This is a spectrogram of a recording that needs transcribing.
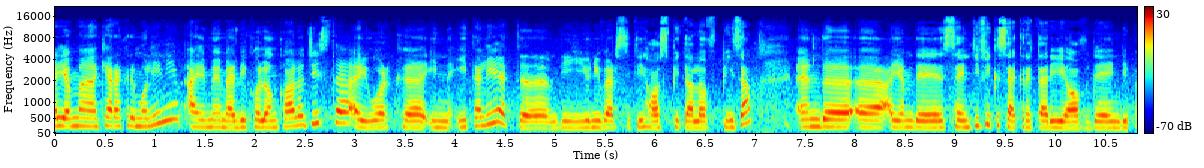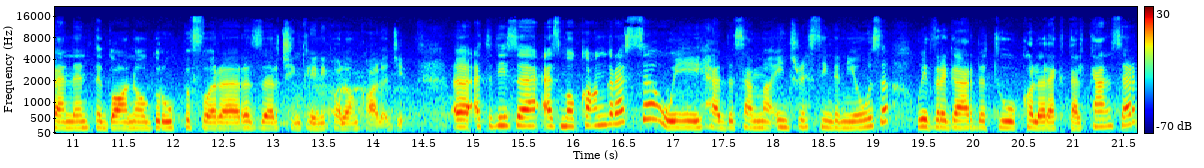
I am uh, Chiara Cremolini. I am a medical oncologist. I work uh, in Italy at uh, the University Hospital of Pisa, and uh, uh, I am the scientific secretary of the independent GONO group for uh, research in clinical oncology. at this ESMO Congress, we had some interesting news with regard to colorectal cancer,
